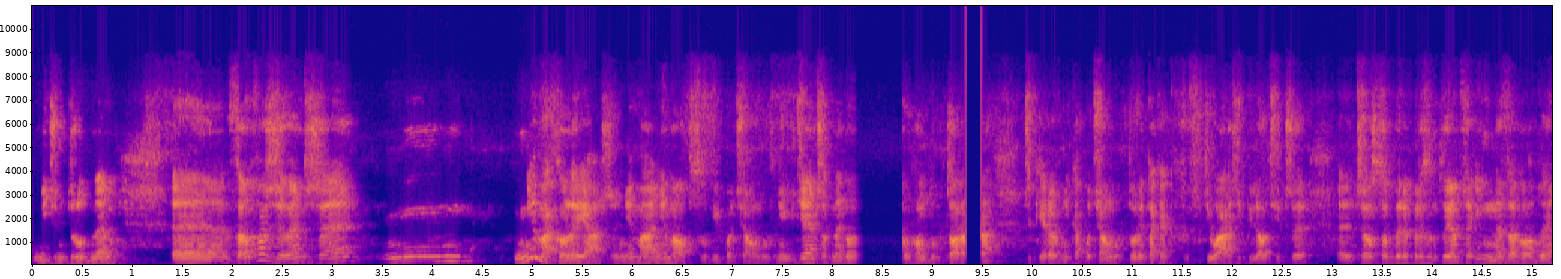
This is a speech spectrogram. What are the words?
niczym trudnym, y, zauważyłem, że nie ma kolejarzy, nie ma, nie ma obsługi pociągów. Nie widziałem żadnego konduktora czy kierownika pociągu, który tak jak stewardzi, piloci czy, y, czy osoby reprezentujące inne zawody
